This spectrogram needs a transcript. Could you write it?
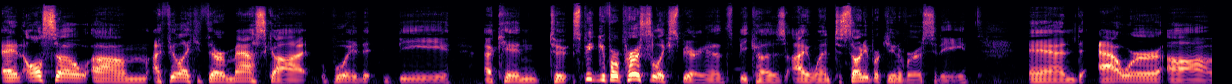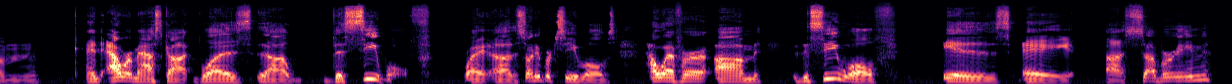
and also um, i feel like their mascot would be akin to speaking for personal experience because i went to stony brook university and our um, and our mascot was uh, the sea wolf right? Uh, the stony brook sea wolves however um, the sea wolf is a, uh submarine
